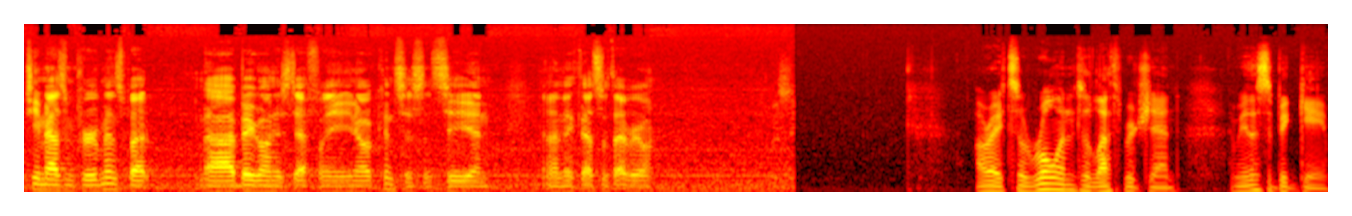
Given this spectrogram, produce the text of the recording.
team has improvements, but uh, a big one is definitely you know consistency, and, and I think that's with everyone. All right, so rolling into Lethbridge then. I mean, this is a big game.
